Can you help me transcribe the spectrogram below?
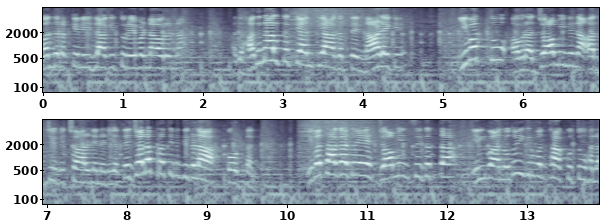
ಬಂಧನಕ್ಕೆ ನೀಡಲಾಗಿತ್ತು ರೇವಣ್ಣ ಅವರನ್ನ. ಅದು ಹದಿನಾಲ್ಕಕ್ಕೆ ಅಂತ್ಯ ಆಗತ್ತೆ ನಾಳೆಗೆ. ಇವತ್ತು ಅವರ ಜಾಮೀನಿನ ಅರ್ಜಿ ವಿಚಾರಣೆ ನಡೆಯುತ್ತೆ ಜನಪ್ರತಿನಿಧಿಗಳ ಕೋರ್ಟ್ನಲ್ಲಿ. ಇವತ್ತಾಗಾದ್ರೆ ಜಾಮೀನ್ ಸಿಗುತ್ತಾ ಇಲ್ವಾ ಅನ್ನೋದು ಈಗಿರುವಂತಹ ಕುತೂಹಲ.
